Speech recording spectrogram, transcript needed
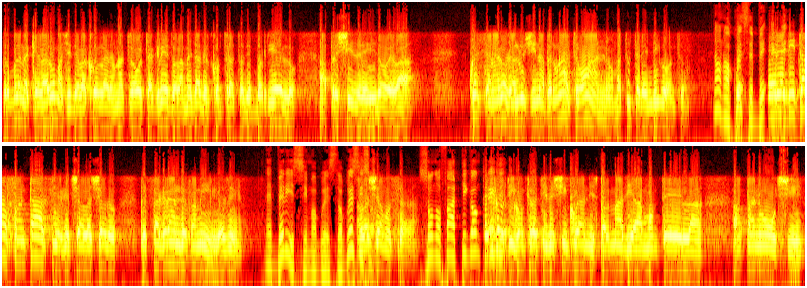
Il problema è che la Roma si deve accollare un'altra volta, credo, la metà del contratto di Borriello, a prescindere di dove va. Questa è una cosa allucinante per un altro anno, ma tu ti rendi conto? No, no, questo è, ve- Eredità fantastica che ci ha lasciato questa grande famiglia, sì. è verissimo questo. Ma Questi so- lasciamo stare. sono fatti Ti concreti. ricordi i contratti dei 5 anni spalmati a Montella, a Panucci,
